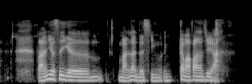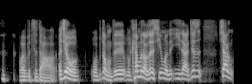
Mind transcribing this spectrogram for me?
反正又是一个蛮烂的新闻，干嘛放上去啊？我也不知道，而且我我不懂这些，我看不懂这个新闻的意义，就是像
